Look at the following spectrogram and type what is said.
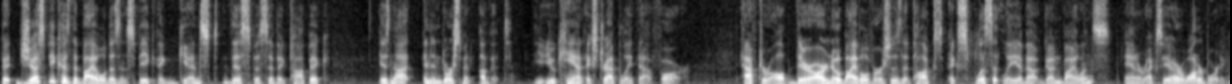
But just because the Bible doesn't speak against this specific topic is not an endorsement of it. You can't extrapolate that far. After all, there are no Bible verses that talks explicitly about gun violence, anorexia, or waterboarding.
